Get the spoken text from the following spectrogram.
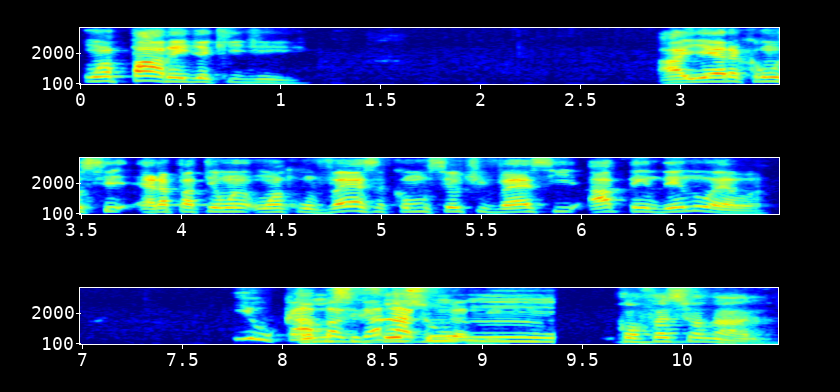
uma parede aqui de. Aí era como se era para ter uma, uma, conversa, como se eu tivesse atendendo ela. E o caba como se gago, fosse um confessionário.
